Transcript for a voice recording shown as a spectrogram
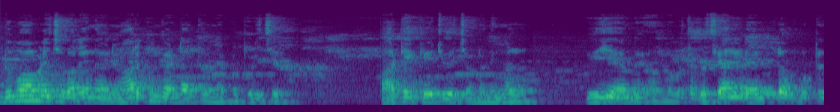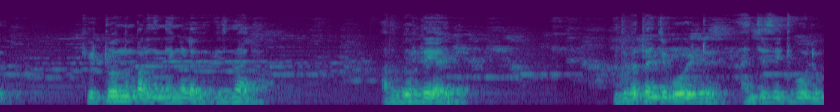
ഇടുമാ വിളിച്ചു പറയുന്നവനും ആർക്കും വേണ്ടാത്തവനെയൊക്കെ പിടിച്ച് പാർട്ടി കയറ്റി വെച്ചുകൊണ്ട് നിങ്ങൾ ഇവിടുത്തെ ക്രിസ്ത്യാനികളുടെ എല്ലാം വോട്ട് കിട്ടുമെന്നും പറഞ്ഞ് നിങ്ങൾ ഇരുന്നാൽ അത് വെറുതെയായി ഇരുപത്തഞ്ച് പോയിട്ട് അഞ്ച് സീറ്റ് പോലും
